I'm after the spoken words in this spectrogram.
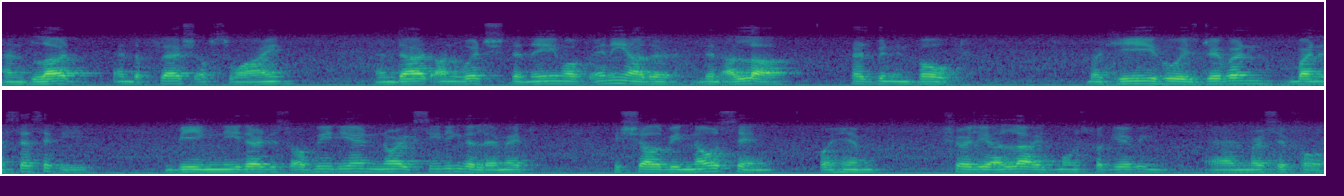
and blood and the flesh of swine and that on which the name of any other than Allah has been invoked but he who is driven by necessity being neither disobedient nor exceeding the limit, it shall be no sin for him. Surely Allah is most forgiving and merciful.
